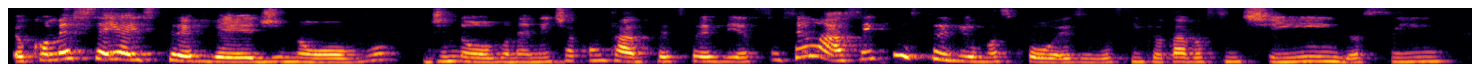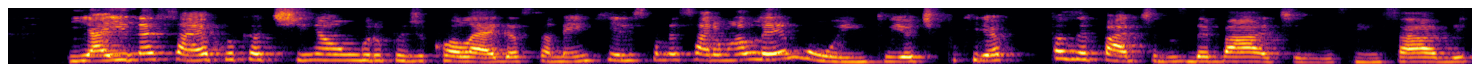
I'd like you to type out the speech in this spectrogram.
eu comecei a escrever de novo, de novo, né? Nem tinha contado que eu escrevia assim, sei lá, sempre escrevi umas coisas assim que eu estava sentindo, assim. E aí, nessa época, tinha um grupo de colegas também que eles começaram a ler muito. E eu, tipo, queria fazer parte dos debates, assim, sabe?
